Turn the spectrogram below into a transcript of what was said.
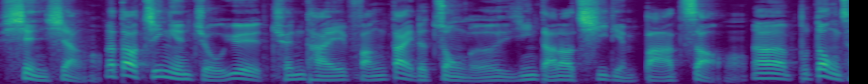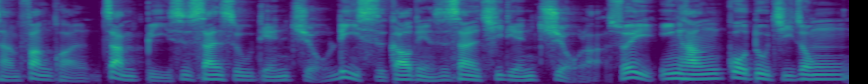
现象。那到今年九月，全台房贷的总额已经达到七点八兆哦。那不动产放款占比是三十五点九，历史高点是三十七点九了。所以银行过度集中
